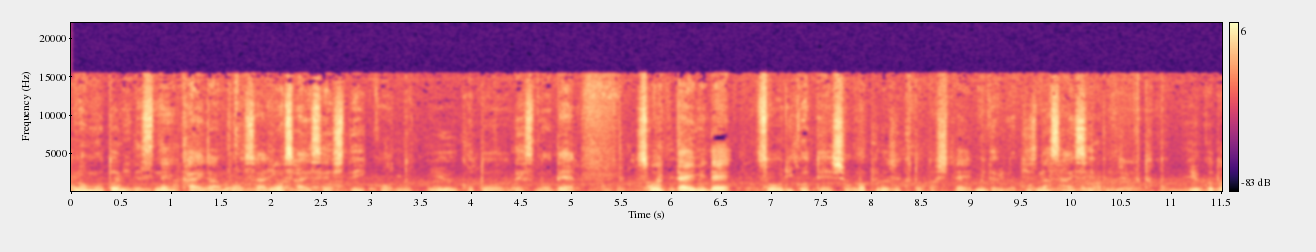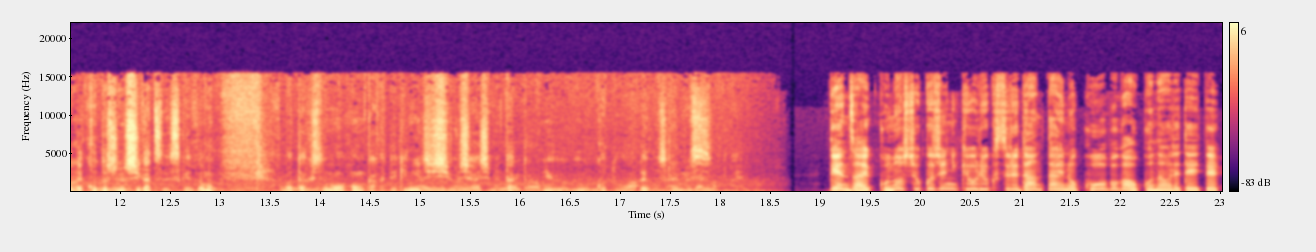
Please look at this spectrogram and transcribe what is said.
のもとにですね海岸防災林を再生していこうということですのでそういった意味で総理ご提唱のプロジェクトとして緑の絆再生プロジェクトということで今年の4月ですけれども私ども本格的に実施をし始めたということでございます。現在この植樹に協力する団体の公募が行われていて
